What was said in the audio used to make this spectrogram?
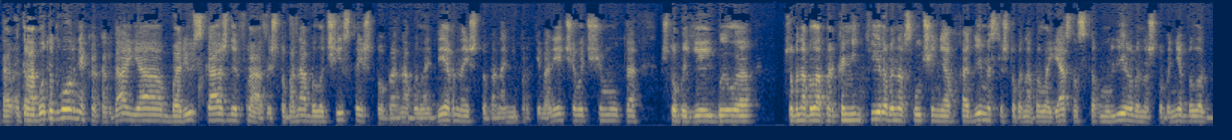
Это работа дворника, когда я борюсь с каждой фразой, чтобы она была чистой, чтобы она была верной, чтобы она не противоречила чему-то, чтобы ей было чтобы она была прокомментирована в случае необходимости, чтобы она была ясно сформулирована, чтобы не было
